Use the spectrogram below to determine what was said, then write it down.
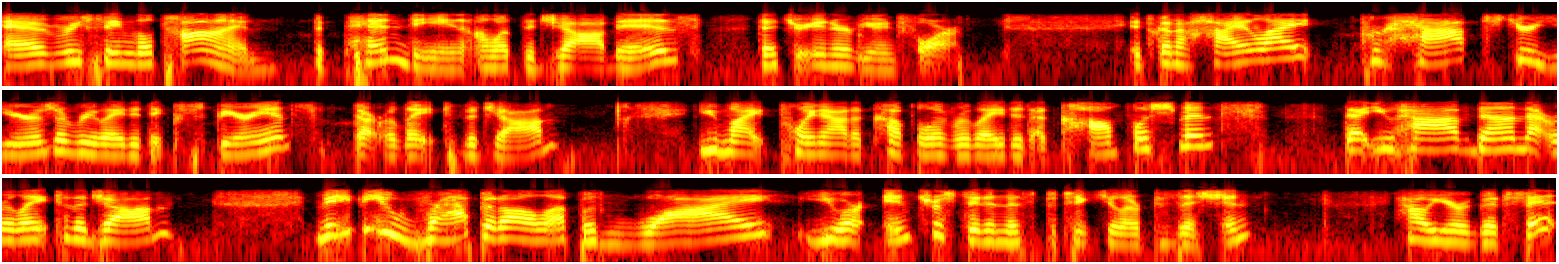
every single time depending on what the job is that you're interviewing for. It's going to highlight perhaps your years of related experience that relate to the job. You might point out a couple of related accomplishments that you have done that relate to the job. Maybe you wrap it all up with why you are interested in this particular position, how you're a good fit,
